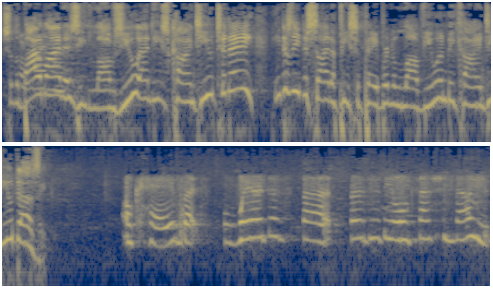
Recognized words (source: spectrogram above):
So the bottom line is he loves you and he's kind to you today. He doesn't need to sign a piece of paper to love you and be kind to you, does he? Okay, but where does the where do the old-fashioned values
